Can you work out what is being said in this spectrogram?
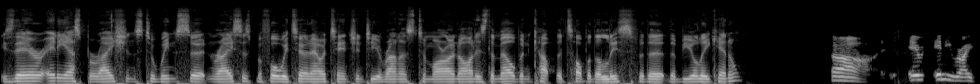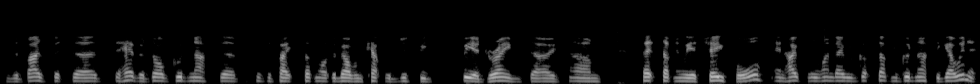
Is there any aspirations to win certain races before we turn our attention to your runners tomorrow night? Is the Melbourne Cup the top of the list for the, the Bewley Kennel? Uh, any race is a buzz, but uh, to have a dog good enough to participate in something like the Melbourne Cup would just be, be a dream. So um, that's something we achieve for, and hopefully one day we've got something good enough to go in it.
